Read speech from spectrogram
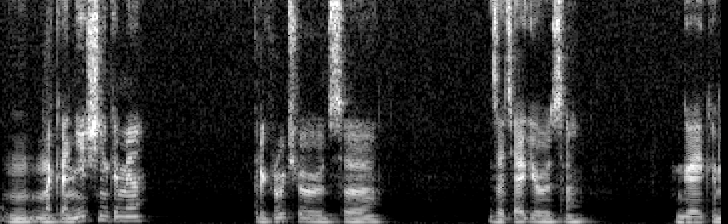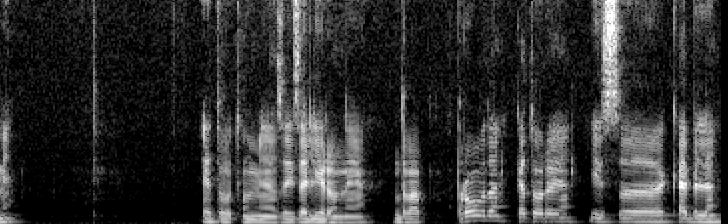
наконечниками, прикручиваются, затягиваются гайками. Это вот у меня заизолированные два провода, которые из э, кабеля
